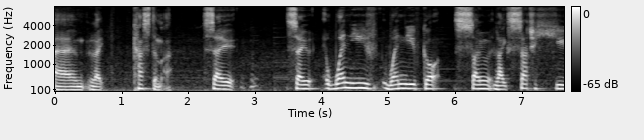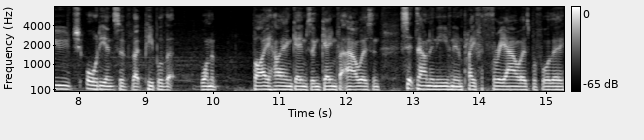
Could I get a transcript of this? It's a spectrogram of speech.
um like customer. So so when you've when you've got so like such a huge audience of like people that want to buy high-end games and game for hours and sit down in the evening and play for three hours before they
